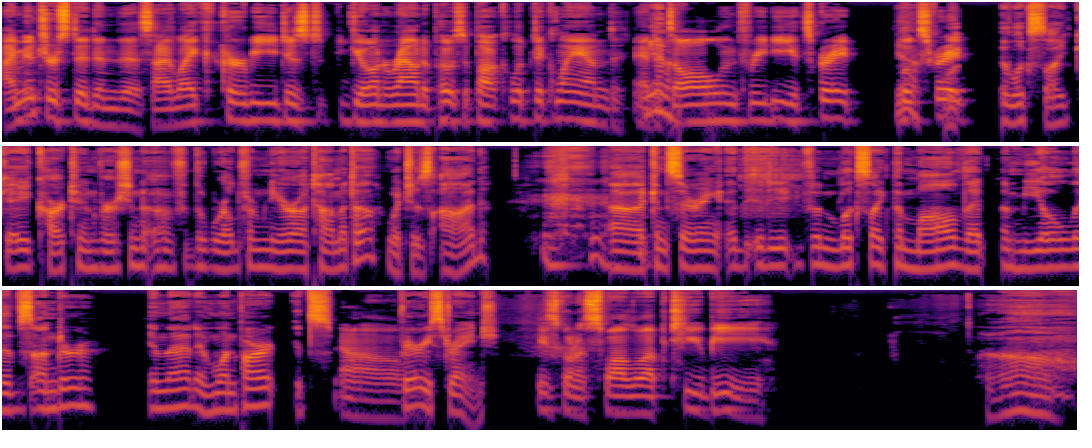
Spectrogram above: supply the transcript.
I'm interested in this. I like Kirby just going around a post-apocalyptic land, and it's all in 3D. It's great. Yeah, Looks great. It looks like a cartoon version of the world from Nier Automata, which is odd, uh, considering it, it even looks like the mall that Emil lives under in that in one part. It's oh, very strange. he's going to swallow up 2B, Oh,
